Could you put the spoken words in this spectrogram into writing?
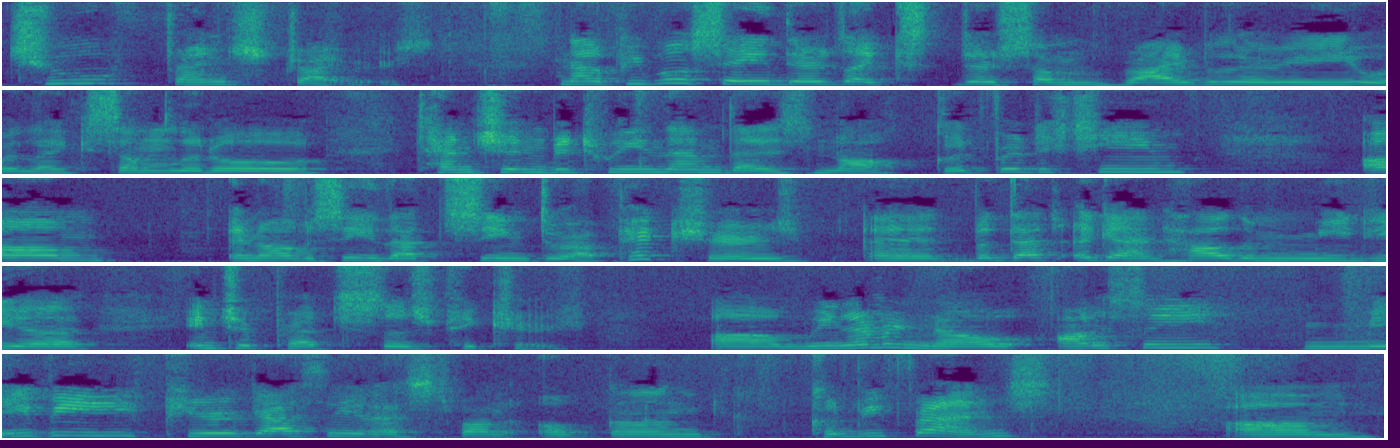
two French drivers. Now people say there's like there's some rivalry or like some little tension between them that is not good for the team. Um, and obviously that's seen throughout pictures. And but that's again how the media interprets those pictures. Um, we never know. Honestly, maybe Pierre Gasly and Esteban Ocon could be friends um,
